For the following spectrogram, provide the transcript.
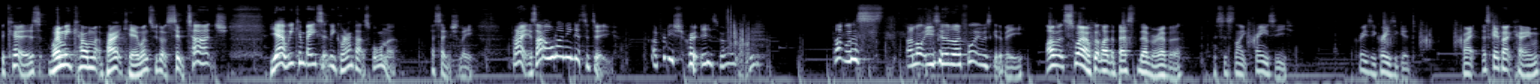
Because when we come back here, once we've got Silk Touch, yeah, we can basically grab that spawner, essentially. Right, is that all I needed to do? I'm pretty sure it is, right? That was a lot easier than I thought it was going to be. I swear I've got like the best nether ever. This is like crazy. Crazy, crazy good. Right, let's go back home.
